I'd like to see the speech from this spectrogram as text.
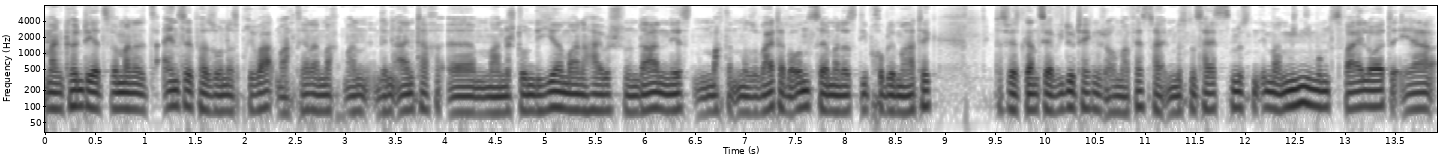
man könnte jetzt, wenn man als Einzelperson das privat macht, ja, dann macht man den einen Tag äh, mal eine Stunde hier, mal eine halbe Stunde da, den nächsten und macht dann immer so weiter. Bei uns ist ja immer das die Problematik, dass wir das Ganze ja videotechnisch auch immer festhalten müssen. Das heißt, es müssen immer Minimum zwei Leute, eher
